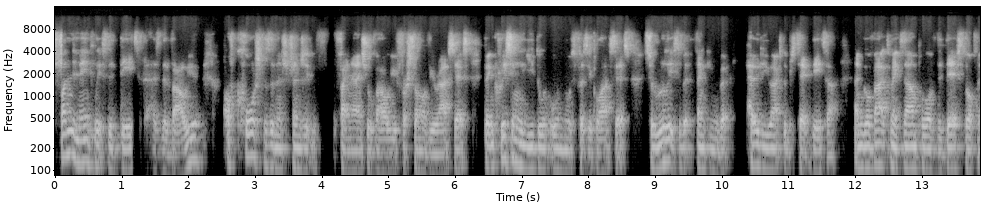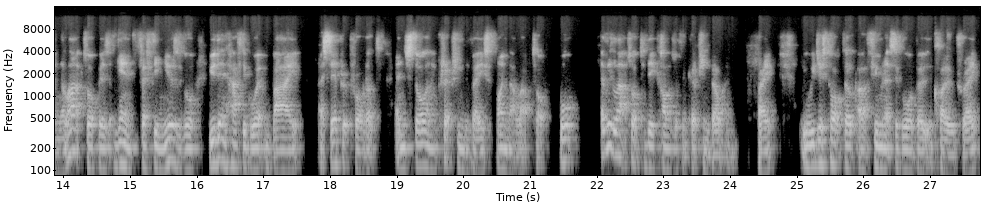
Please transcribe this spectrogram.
Fundamentally, it's the data that has the value. Of course, there's an intrinsic financial value for some of your assets, but increasingly, you don't own those physical assets. So, really, it's about thinking about how do you actually protect data? And go back to my example of the desktop and the laptop is again, 15 years ago, you didn't have to go out and buy a separate product install an encryption device on that laptop. Well, every laptop today comes with encryption built in, right? We just talked a, a, few minutes ago about the cloud, right?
